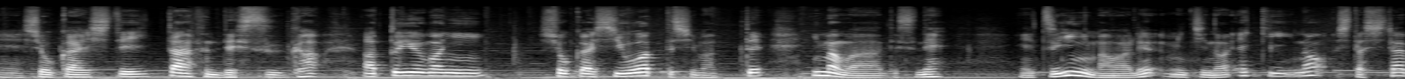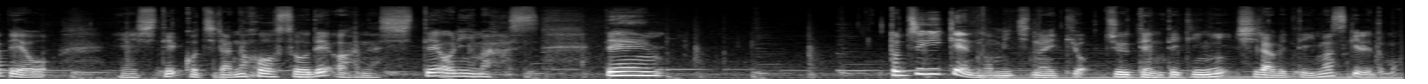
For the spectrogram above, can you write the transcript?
えー、紹介していたんですがあっという間に紹介し終わってしまって今はですね、えー、次に回る道の駅の下調べをしてこちらの放送でお話ししております。で栃木県の道の駅を重点的に調べていますけれども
